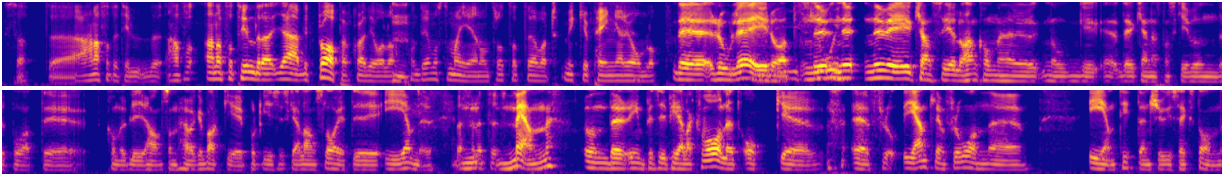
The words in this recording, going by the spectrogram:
Så att eh, han har fått det till han, får, han har fått till det där jävligt bra Pep Guardiola Mm. och det måste man ge honom trots att det har varit mycket pengar i omlopp. Det roliga är ju då att Slå nu, nu, nu är ju Cancelo, han kommer nog, det kan jag nästan skriva under på att det kommer bli han som högerback i portugisiska landslaget i EM nu. Definitivt. Men under i princip hela kvalet och eh, eh, frå, egentligen från eh, EM-titeln 2016,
